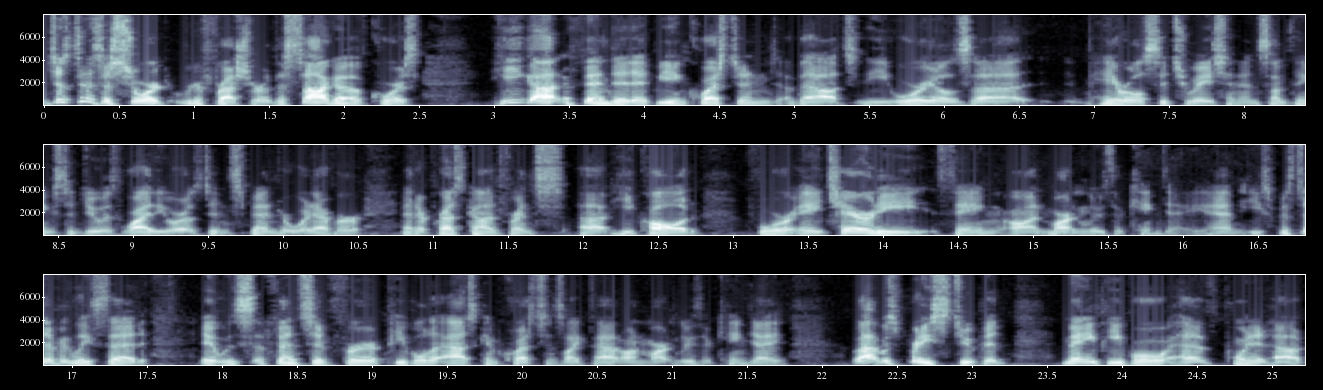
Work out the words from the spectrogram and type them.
just as a short refresher, the saga, of course, he got offended at being questioned about the Orioles' uh, payroll situation and some things to do with why the Orioles didn't spend or whatever at a press conference. Uh, he called for a charity thing on Martin Luther King Day. And he specifically said it was offensive for people to ask him questions like that on Martin Luther King Day. That was pretty stupid. Many people have pointed out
